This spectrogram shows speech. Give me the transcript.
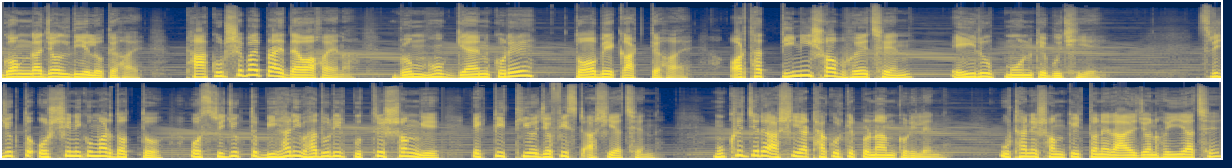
গঙ্গা জল দিয়ে লোতে হয়, ঠাকুর সেবায় প্রায় দেওয়া হয় না। ব্রহ্ম জ্ঞান করে তবে কাটতে হয়। অর্থাৎ তিনি সব হয়েছেন এইরূপ মনকে বুঝিয়ে। শ্রীযুক্ত অশ্বিনী কুমার দত্ত ও শ্রীযুক্ত বিহারী ভাদুরীর পুত্রের সঙ্গে একটি থিওজফিস্ট আসিয়াছেন। মুখের জেরে আসিয়া ঠাকুরকে প্রণাম করিলেন। উঠানে সংকীর্তনের আয়োজন হইয়াছে।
